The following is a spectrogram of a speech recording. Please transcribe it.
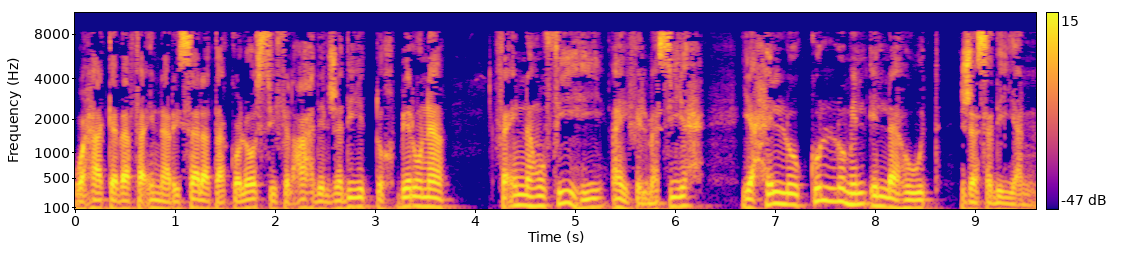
وهكذا فإن رسالة كولوسي في العهد الجديد تخبرنا فإنه فيه أي في المسيح يحل كل ملء اللاهوت جسديا.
